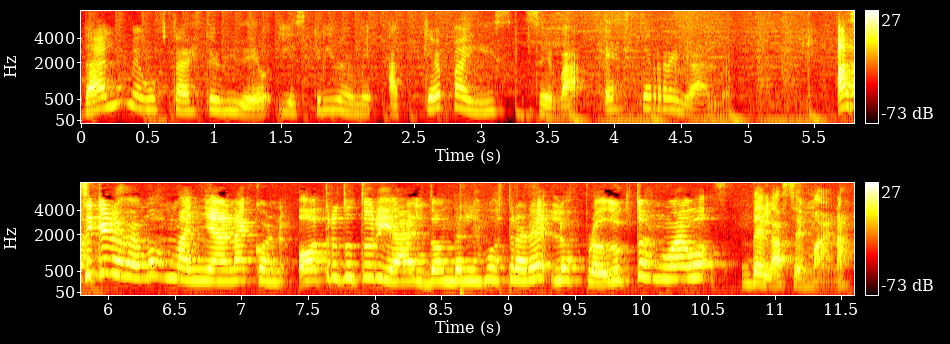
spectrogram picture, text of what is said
dale me gusta a este video y escríbeme a qué país se va este regalo. Así que nos vemos mañana con otro tutorial donde les mostraré los productos nuevos de la semana.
